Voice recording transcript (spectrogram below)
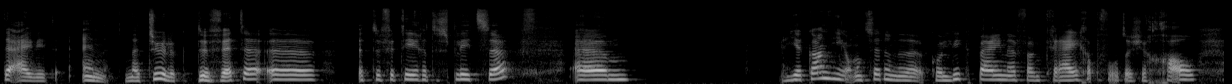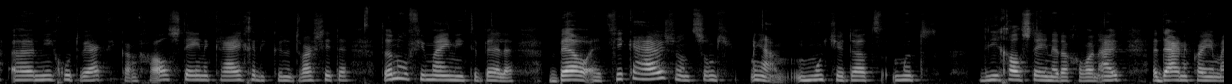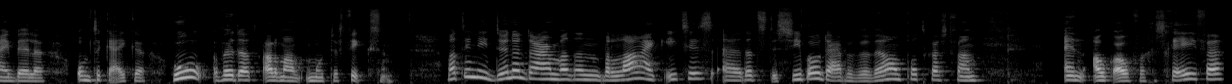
de eiwitten en natuurlijk de vetten uh, te verteren, te splitsen. Um, je kan hier ontzettende koliekpijnen van krijgen. Bijvoorbeeld als je gal uh, niet goed werkt. Je kan galstenen krijgen, die kunnen dwars zitten. Dan hoef je mij niet te bellen. Bel het ziekenhuis, want soms ja, moet je dat, moet die galstenen er gewoon uit. Daarna kan je mij bellen om te kijken hoe we dat allemaal moeten fixen. Wat in die dunne darm, wat een belangrijk iets is, uh, dat is de SIBO. Daar hebben we wel een podcast van. En ook over geschreven.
